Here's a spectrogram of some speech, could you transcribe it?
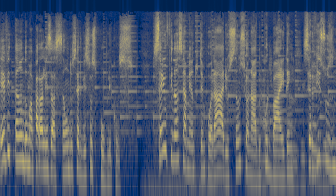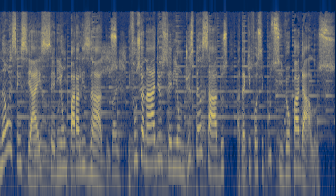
evitando uma paralisação dos serviços públicos. Sem o financiamento temporário sancionado por Biden, serviços não essenciais seriam paralisados e funcionários seriam dispensados até que fosse possível pagá-los.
